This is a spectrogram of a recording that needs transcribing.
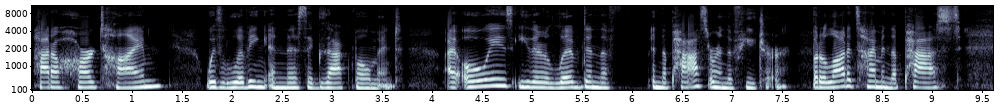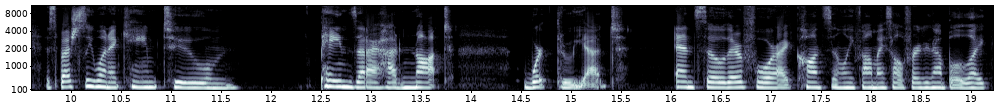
had a hard time with living in this exact moment. I always either lived in the in the past or in the future. But a lot of time in the past, especially when it came to um, pains that I had not worked through yet. And so, therefore, I constantly found myself, for example, like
